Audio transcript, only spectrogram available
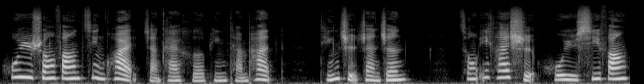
呼吁双方尽快展开和平谈判，停止战争。从一开始呼吁西方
